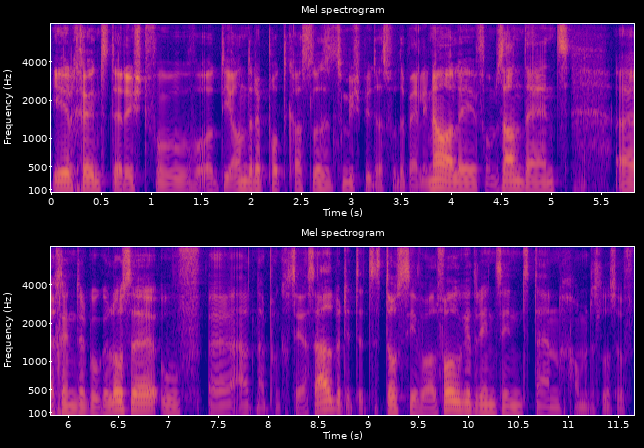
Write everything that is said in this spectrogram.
ihr könnt den Rest von, von die anderen Podcasts hören, zum Beispiel das von der Berlinale, vom Sundance. Äh, könnt ihr googeln hören auf äh, outnow.ch selber. Dort hat das Dossier, wo alle Folgen drin sind. Dann kann man das hören auf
